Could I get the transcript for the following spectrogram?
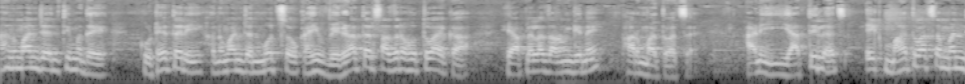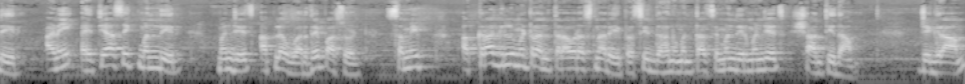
हनुमान जयंतीमध्ये कुठेतरी हनुमान जन्मोत्सव काही वेगळा तर साजरा होतो आहे का हे आपल्याला जाणून घेणे फार महत्त्वाचं आहे. आणि यातीलच एक महत्त्वाचं मंदिर आणि ऐतिहासिक मंदिर म्हणजेच आपल्या वर्धेपासून समीप अकरा किलोमीटर अंतरावर असणारे प्रसिद्ध हनुमंताचे मंदिर म्हणजेच शांतीधाम जे ग्राम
